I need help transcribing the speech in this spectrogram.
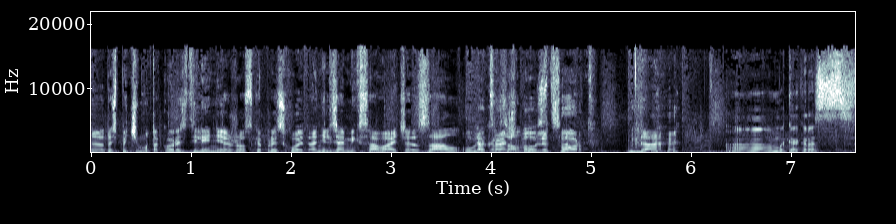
Э, То есть почему такое разделение жесткое происходит? А нельзя миксовать зал, Как улица, раньше зал, улица? спорт. Да. А, Мы как раз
